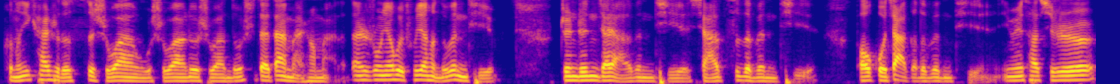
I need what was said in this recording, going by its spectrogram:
可能一开始的四十万、五十万、六十万都是在代买上买的，但是中间会出现很多问题，真真假假的问题、瑕疵的问题，包括价格的问题。因为它其实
